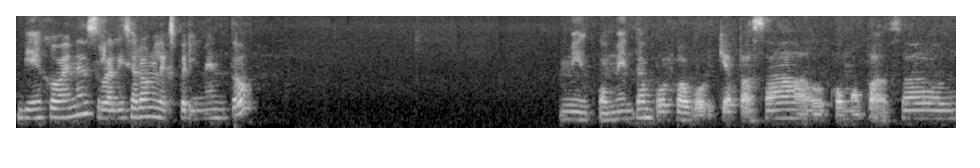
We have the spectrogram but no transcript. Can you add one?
Bien, jóvenes, realizaron el experimento. Me comentan, por favor, qué ha pasado, cómo ha pasado.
